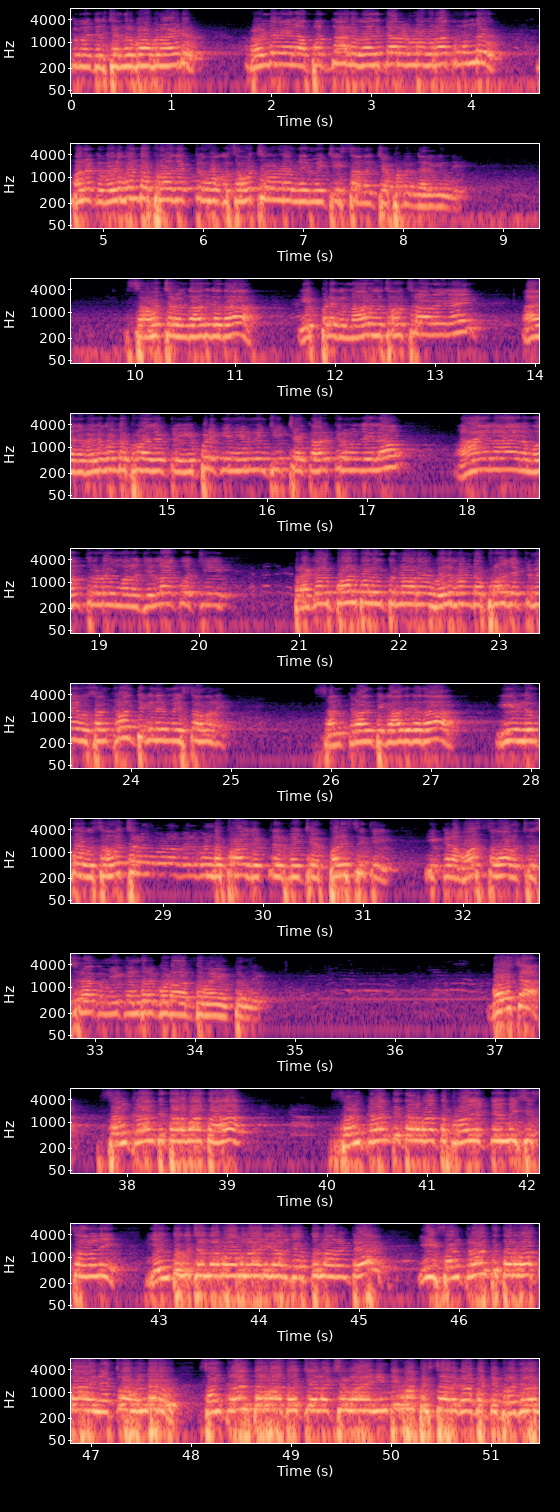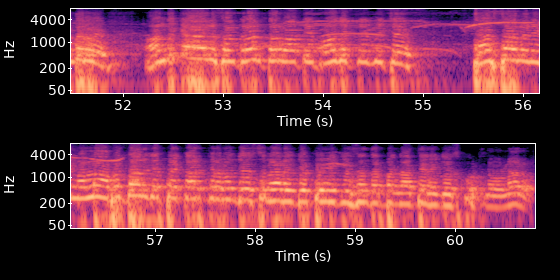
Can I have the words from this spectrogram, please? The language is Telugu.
ముఖ్యమంత్రి చంద్రబాబు నాయుడు రెండు వేల పద్నాలుగు అధికారంలోకి రాకముందు మనకు వెలుగొండ ప్రాజెక్టు ఒక సంవత్సరంలో నిర్మించి ఇస్తానని చెప్పడం జరిగింది. సంవత్సరం కాదు కదా ఇప్పటికి నాలుగు సంవత్సరాలైనాయి. ఆయన వెలుగొండ ప్రాజెక్టు ఇప్పటికీ నిర్మించి ఇచ్చే కార్యక్రమం చేయాల. ఆయన ఆయన మంత్రులు మన జిల్లాకు వచ్చి ప్రగల్భాలు పలుకుతున్నారు. వెలుగొండ ప్రాజెక్టు మేము సంక్రాంతికి నిర్మిస్తామని. సంక్రాంతి కాదు కదా వీళ్ళు ఇంకొక సంవత్సరం కూడా ప్రాజెక్ట్ నిర్మించే పరిస్థితి ఇక్కడ వాస్తవాలు చూసినాక మీకు కూడా అర్థమై ఉంటుంది. బహుశా సంక్రాంతి తర్వాత సంక్రాంతి తర్వాత ప్రాజెక్ట్ నిర్మిస్తానని ఎందుకు చంద్రబాబు నాయుడు గారు చెప్తున్నారంటే ఈ సంక్రాంతి తర్వాత ఆయన ఎట్లా ఉండడు? సంక్రాంతి తర్వాత వచ్చే ఎలక్షన్లో ఆయన ఇంటికి పంపిస్తారు కాబట్టి ప్రజలందరూ అందుకే ఆయన సంక్రాంతి తర్వాత ఈ ప్రాజెక్ట్ నిర్మించే చేస్తానని మళ్ళా అబద్ధాలు చెప్పే కార్యక్రమం చేస్తున్నాడని చెప్పి మీకు ఈ సందర్భంగా తెలియజేసుకుంటూ ఉన్నాను.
